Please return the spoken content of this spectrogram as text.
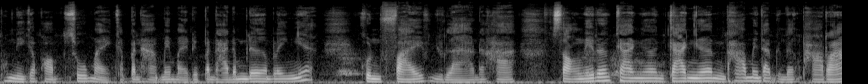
พรุ่งนี้ก็พร้อมสู้ใหม่กับปัญหาใหม่ๆหรือปัญหาเดิมๆอะไรเงี้ยคุณไฟฟ์อยู่แล้วนะคะสองในเรื่องการเงินการเงินถ้าไม่ได้ถึงเรื่องภาระ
